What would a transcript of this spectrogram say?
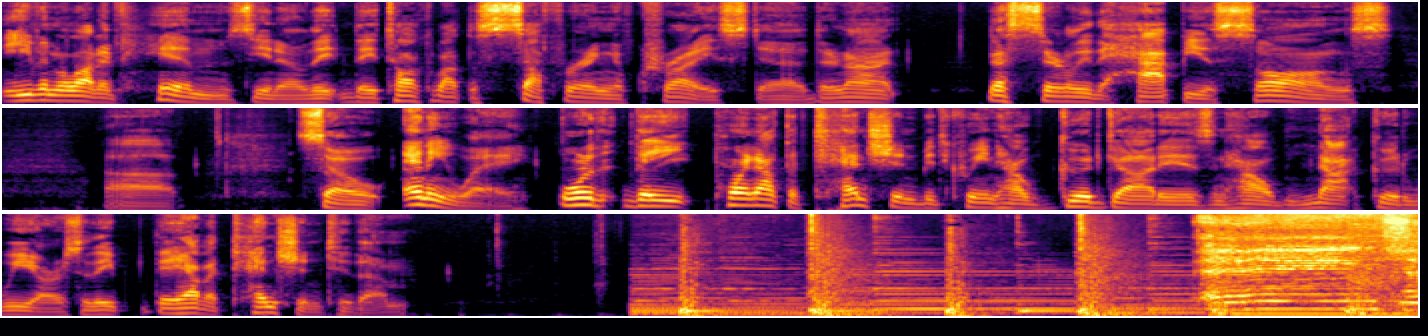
even a lot of hymns, you know, they, they talk about the suffering of Christ. Uh, they're not necessarily the happiest songs. Uh, so, anyway, or they point out the tension between how good God is and how not good we are. So they, they have a tension to them. Angels,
